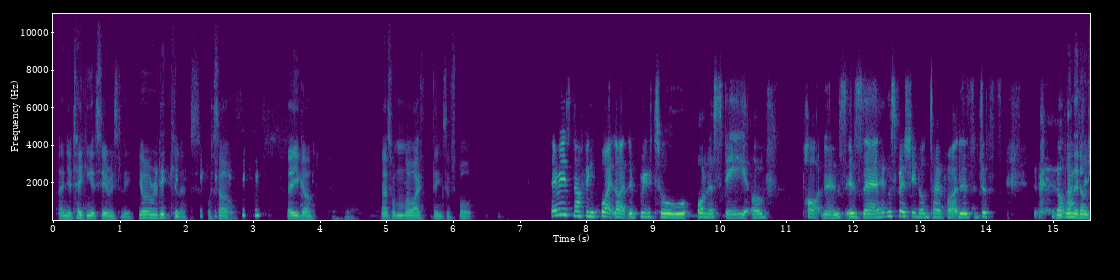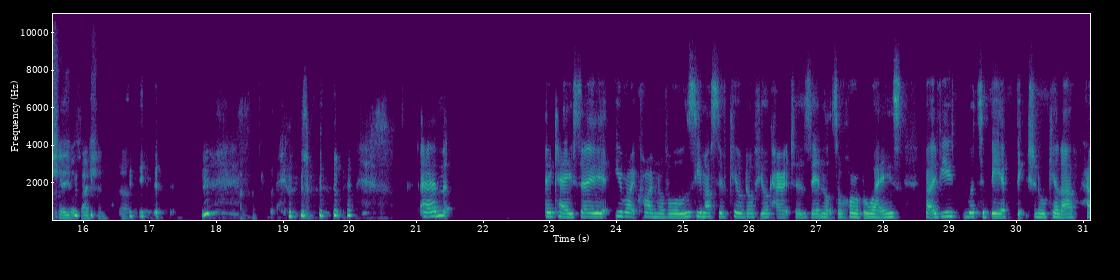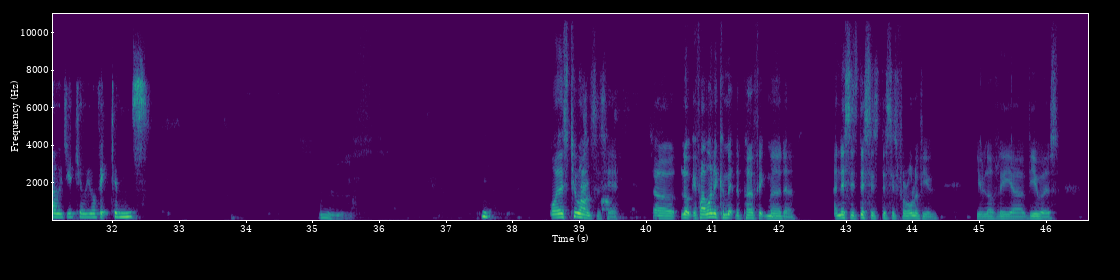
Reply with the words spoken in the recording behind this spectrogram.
and you're taking it seriously. You're ridiculous. So there you go. That's what my wife thinks of sport. There is nothing quite like the brutal honesty of partners, is there? Especially non-term partners. Just not when they don't share your passion. No. um, okay, so you write crime novels. You must have killed off your characters in lots of horrible ways. But if you were to be a fictional killer, how would you kill your victims? Hmm. Well, there's two answers here. So, look, if I want to commit the perfect murder, and this is this is this is for all of you, you lovely uh, viewers,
